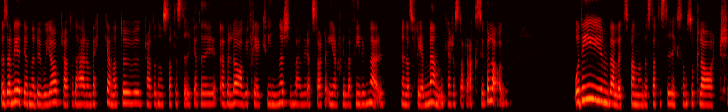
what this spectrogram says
Men sen vet jag när du och jag pratade här om veckan att du pratade om statistik att det överlag är fler kvinnor som väljer att starta enskilda firmor medan fler män kanske startar aktiebolag. Och det är ju en väldigt spännande statistik som såklart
